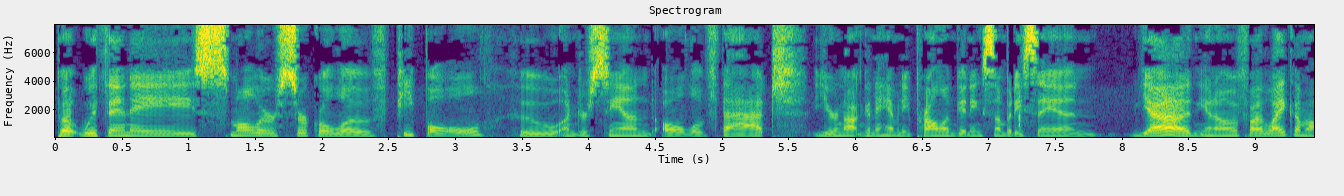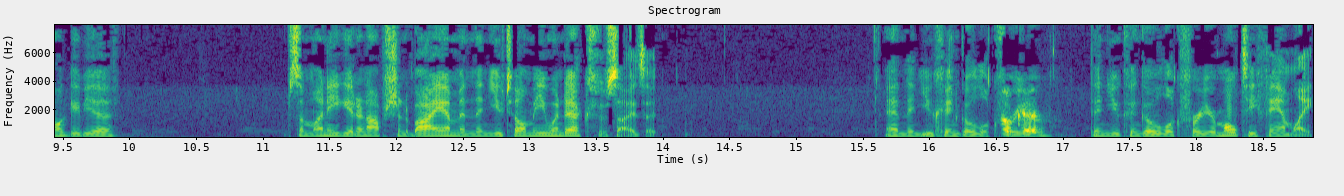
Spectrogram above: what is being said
But within a smaller circle of people who understand all of that, you're not going to have any problem getting somebody saying, yeah, you know, if I like them, I'll give you some money, get an option to buy them, and then you tell me when to exercise it. And then you can go look for okay. your, then you can go look for your multifamily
